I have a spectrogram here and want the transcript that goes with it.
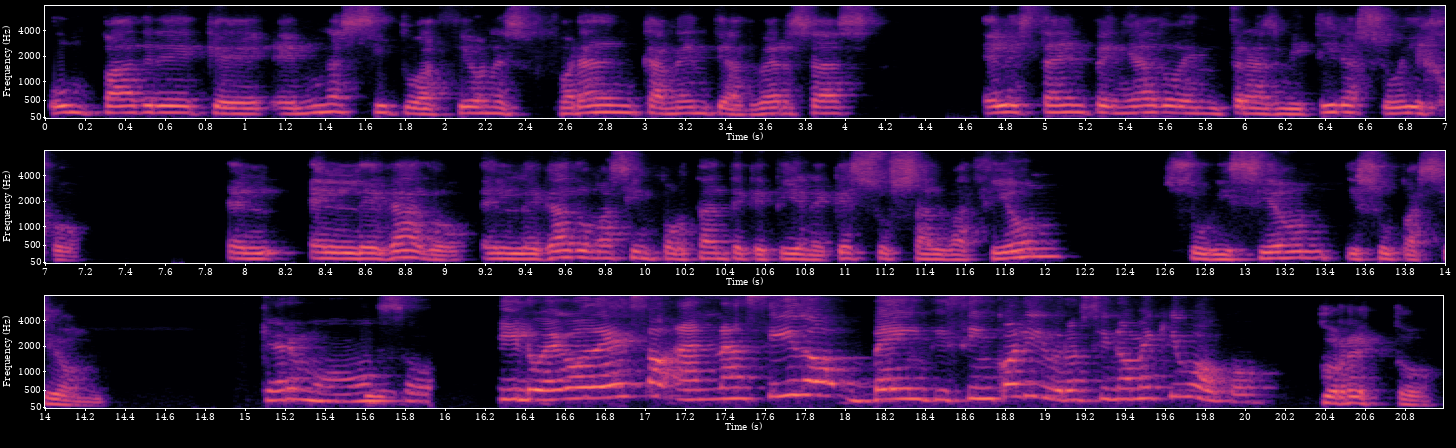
un padre que en unas situaciones francamente adversas, él está empeñado en transmitir a su hijo el, legado, el legado más importante que tiene, que es su salvación, su visión y su pasión. Qué hermoso. Y luego de eso han nacido 25 libros, si no me equivoco. Correcto.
